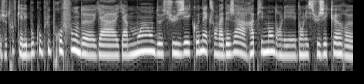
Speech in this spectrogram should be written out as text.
je trouve qu'elle est beaucoup plus profonde. Il y, a, il moins de sujets connexes. On va déjà rapidement dans les, dans les sujets cœur euh,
